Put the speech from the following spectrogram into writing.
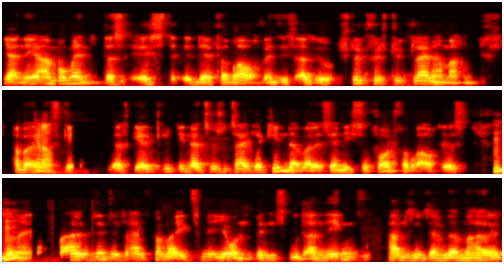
Ja, nee, am Moment. Das ist der Verbrauch, wenn Sie es also Stück für Stück kleiner machen. Aber genau. das, Geld, das Geld kriegt in der Zwischenzeit ja Kinder, weil es ja nicht sofort verbraucht ist, mhm. sondern erstmal sind es 1,x Millionen. Wenn Sie es gut anlegen, haben Sie, sagen wir mal,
